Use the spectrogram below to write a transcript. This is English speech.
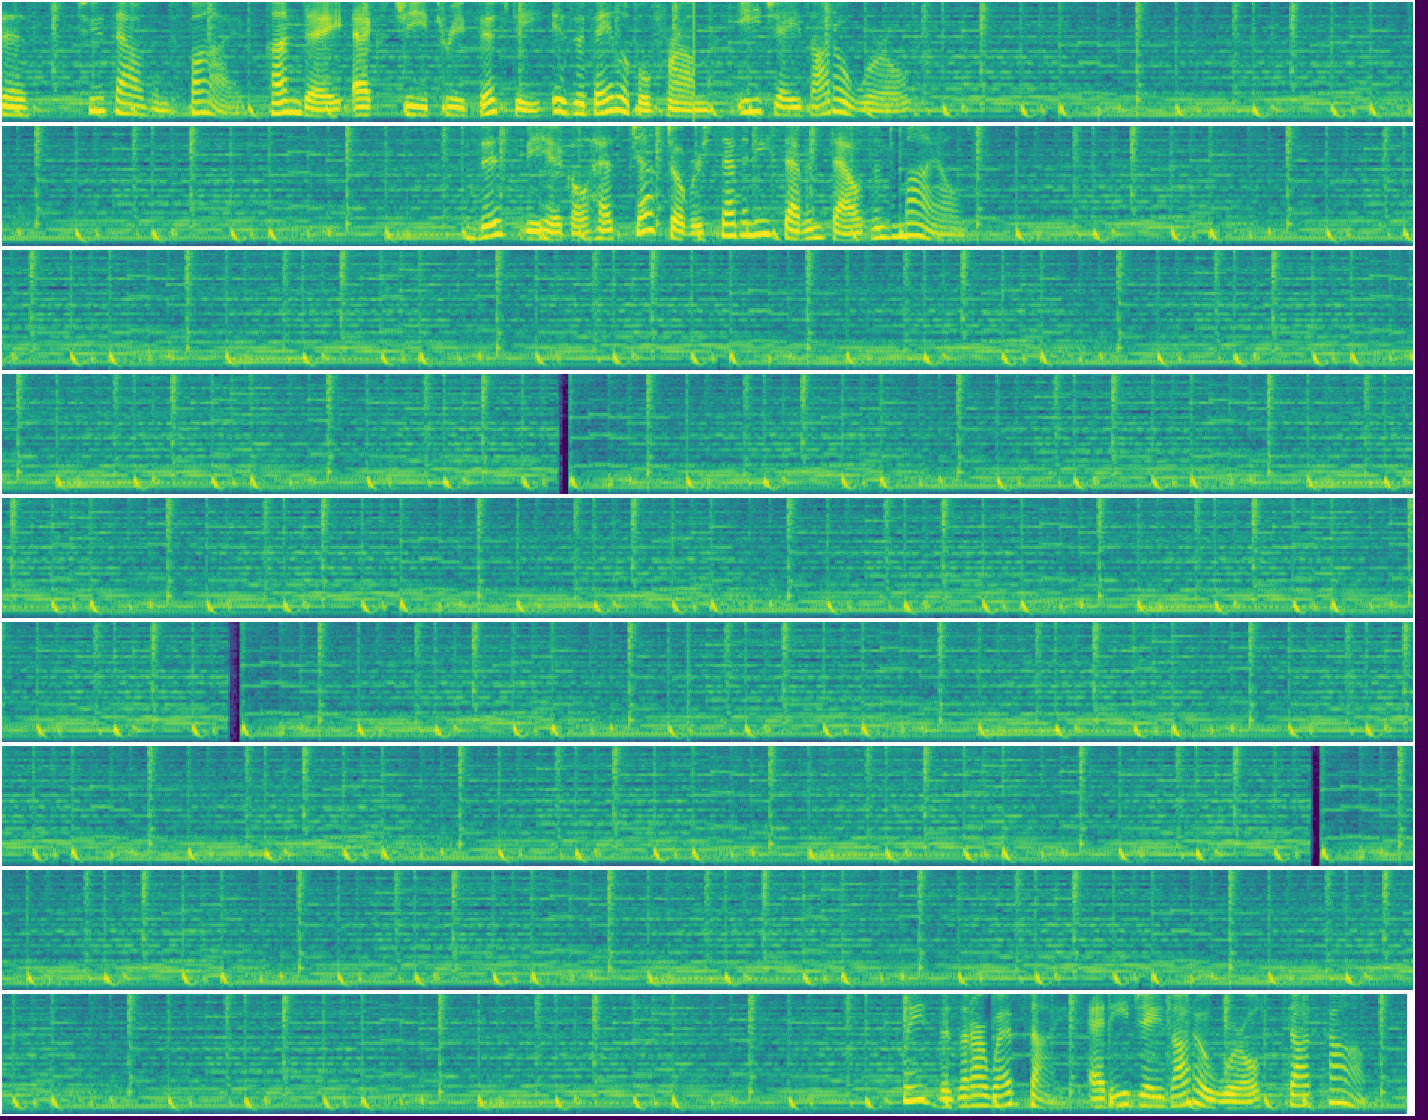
This 2005 Hyundai XG350 is available from EJ's Auto World. This vehicle has just over 77,000 miles. Please visit our website at ejsautoworld.com.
